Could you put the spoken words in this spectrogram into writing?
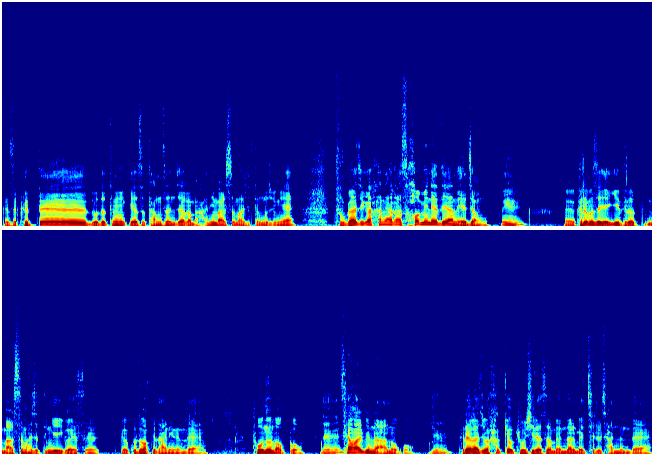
그래서 그때 노 대통령께서 당선자가 많이 말씀하셨던 것 중에 두 가지가 하나가 서민에 대한 애정. 예. 예 그러면서 얘기 들었 말씀하셨던 게 이거였어요. 그 고등학교 다니는데 돈은 없고 네. 생활비는 안 오고. 예. 그래가지고 학교 교실에서 맨날 며칠을 잤는데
